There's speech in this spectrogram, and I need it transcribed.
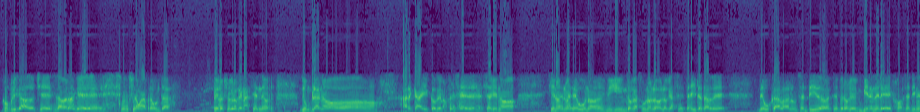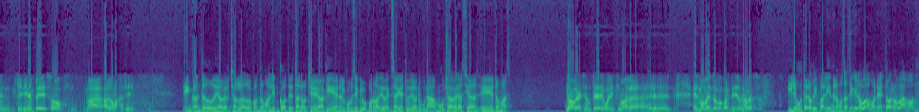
Complicado, che, la verdad que es una buena pregunta pero yo creo que nacen de, un plano arcaico que nos precede, o sea que no que no es, no es de uno, y en todo caso uno lo, lo que hace es ahí tratar de, de buscarla, darle un sentido, este, pero que vienen de lejos, o sea, tienen, que tienen peso, más, algo más así. Encantado de haber charlado con Tomás Lipcot esta noche aquí en el Cursi Club por Radio Exa y Estudio Nuna. Muchas gracias, eh, Tomás. No, gracias a ustedes, buenísimo el, el momento compartido. Un abrazo. Y le gustaron mis palíndromos, así que nos vamos, Néstor, nos vamos.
